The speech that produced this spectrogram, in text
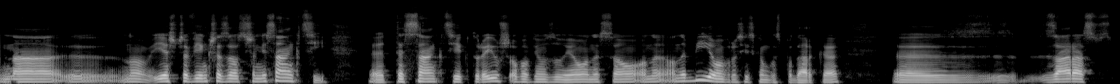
na no, jeszcze większe zaostrzenie sankcji. Te sankcje, które już obowiązują, one są, one, one biją w rosyjską gospodarkę. Zaraz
